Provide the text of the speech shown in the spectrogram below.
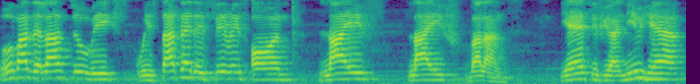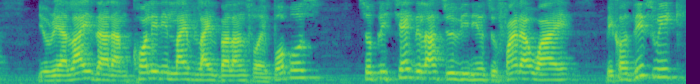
Over the last two weeks, we started a series on life life balance. Yes, if you are new here, you realize that I'm calling it life life balance for a purpose. So please check the last two videos to find out why. Because this week,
